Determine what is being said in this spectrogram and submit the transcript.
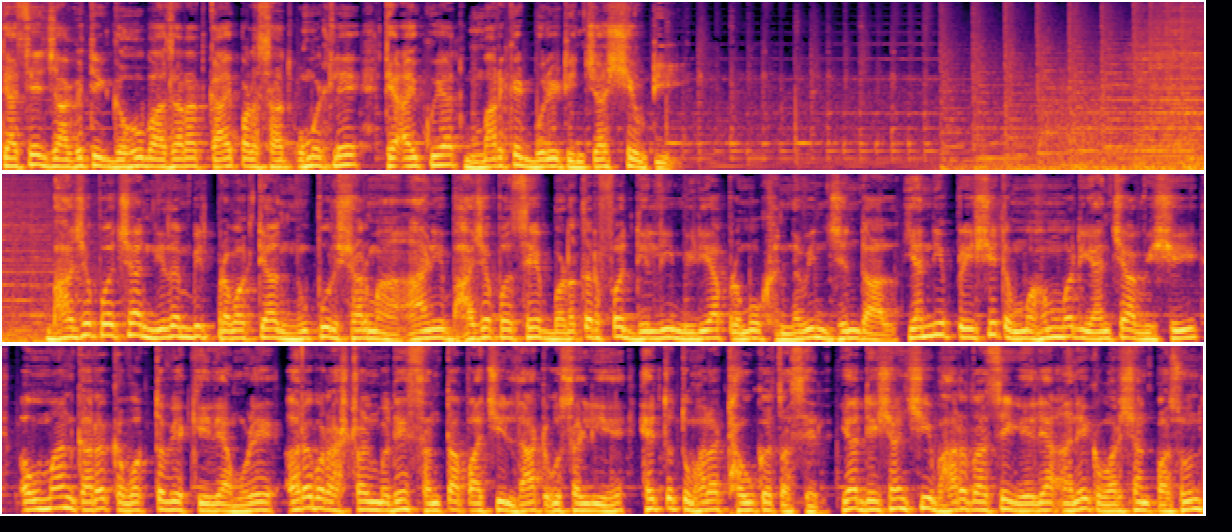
त्याचे जागतिक गहू बाजारात काय पडसाद उमटले ते ऐकूयात मार्केट बुलेटिनच्या शेवटी. भाजपच्या निलंबित प्रवक्त्या नुपूर शर्मा आणि भाजपचे बडतर्फ दिल्ली मीडिया प्रमुख नवीन जिंदाल यांनी प्रेषित मोहम्मद यांच्याविषयी अवमानकारक वक्तव्य केल्यामुळे अरब राष्ट्रांमध्ये संतापाची लाट उसळली आहे हे तर तुम्हाला ठाऊकच असेल. या देशांशी भारताचे गेल्या अनेक वर्षांपासून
